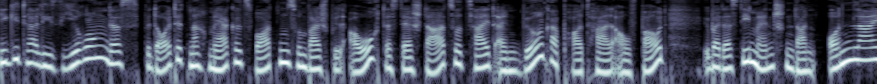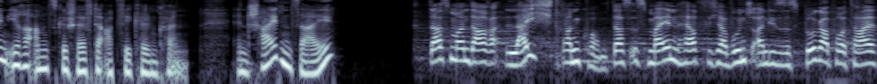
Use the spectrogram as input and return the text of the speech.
Digitalisierung, das bedeutet nach Merkels Worten zum Beispiel auch, dass der Staat zurzeit ein Bürgerportal aufbaut, über das die Menschen dann online ihre Amtsgeschäfte abwickeln können. Entscheidend sei, dass man da leicht rankommt. Das ist mein herzlicher Wunsch an dieses Bürgerportal.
